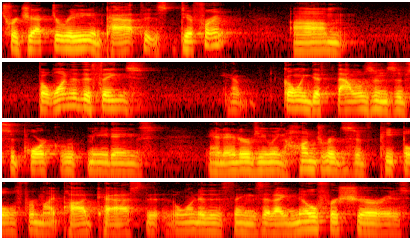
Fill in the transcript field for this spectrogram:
trajectory and path is different. Um, but one of the things, you know, going to thousands of support group meetings and interviewing hundreds of people for my podcast, one of the things that I know for sure is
